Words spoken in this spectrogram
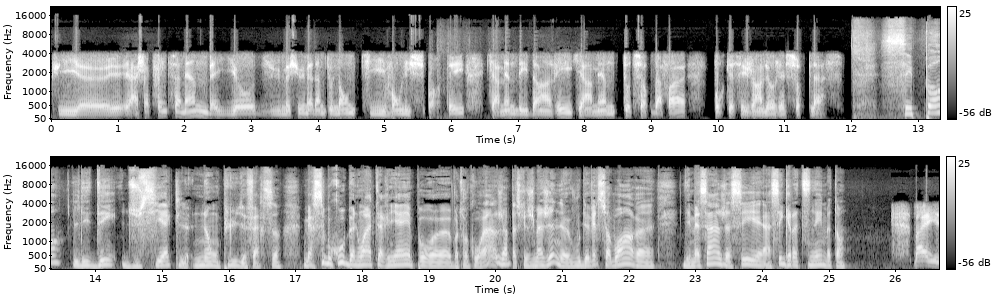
Puis euh, à chaque fin de semaine, ben il y a du monsieur et madame tout le monde qui vont les supporter, qui amènent des denrées, qui amènent toutes sortes d'affaires pour que ces gens-là restent sur place. C'est pas l'idée du siècle non plus de faire ça. Merci beaucoup, Benoît Terrien, pour euh, votre courage, hein, parce que j'imagine euh, vous devez recevoir euh, des messages assez, assez gratinés, mettons. Ben,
